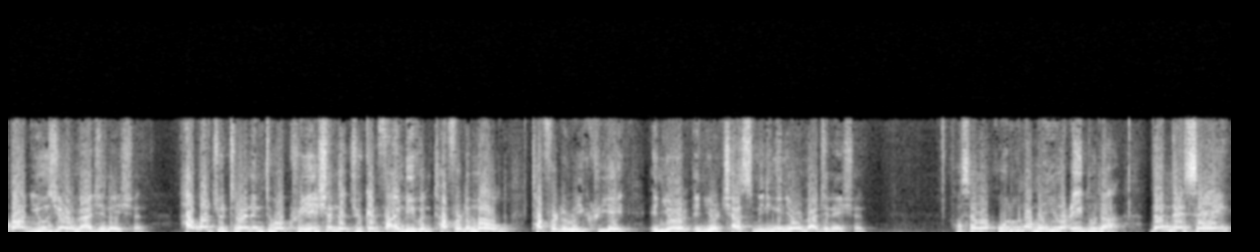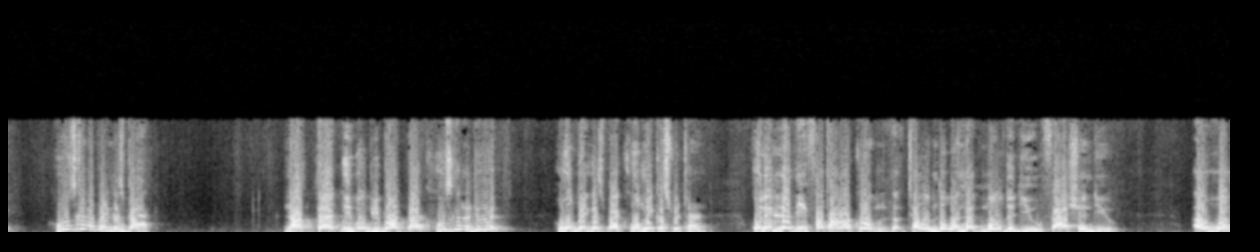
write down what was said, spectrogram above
about use your imagination? How about you turn into a creation that you can find even tougher to mold, tougher to recreate in your, in your chest, meaning in your imagination? Then they say, who's going to bring us back? Not that we will be brought back. Who's going to do it? Who will bring us back? Who will make us return? قُلِ الَّذِي فَطَرَكُمْ Tell him the one that molded you, fashioned you. أَوَّلَ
